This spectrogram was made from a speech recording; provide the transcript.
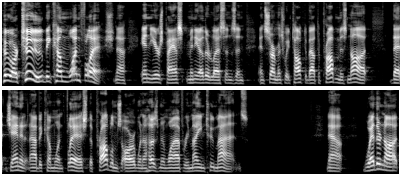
who are two become one flesh. Now, in years past, many other lessons and, and sermons we've talked about, the problem is not that Janet and I become one flesh. The problems are when a husband and wife remain two minds. Now, whether or not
